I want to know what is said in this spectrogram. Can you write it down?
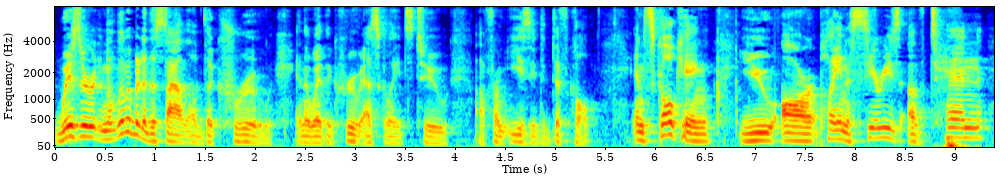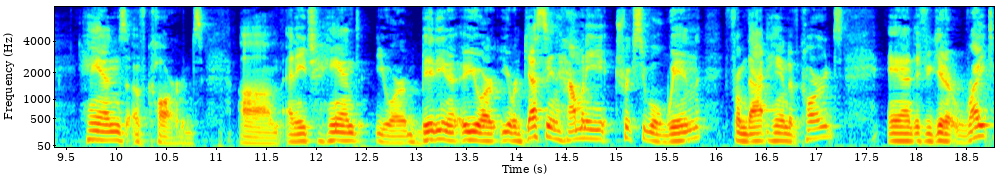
Wizard and a little bit of the style of the crew, in the way the crew escalates to uh, from easy to difficult. In Skull King, you are playing a series of 10 hands of cards. Um, and each hand you are bidding, you are you are guessing how many tricks you will win from that hand of cards, and if you get it right,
